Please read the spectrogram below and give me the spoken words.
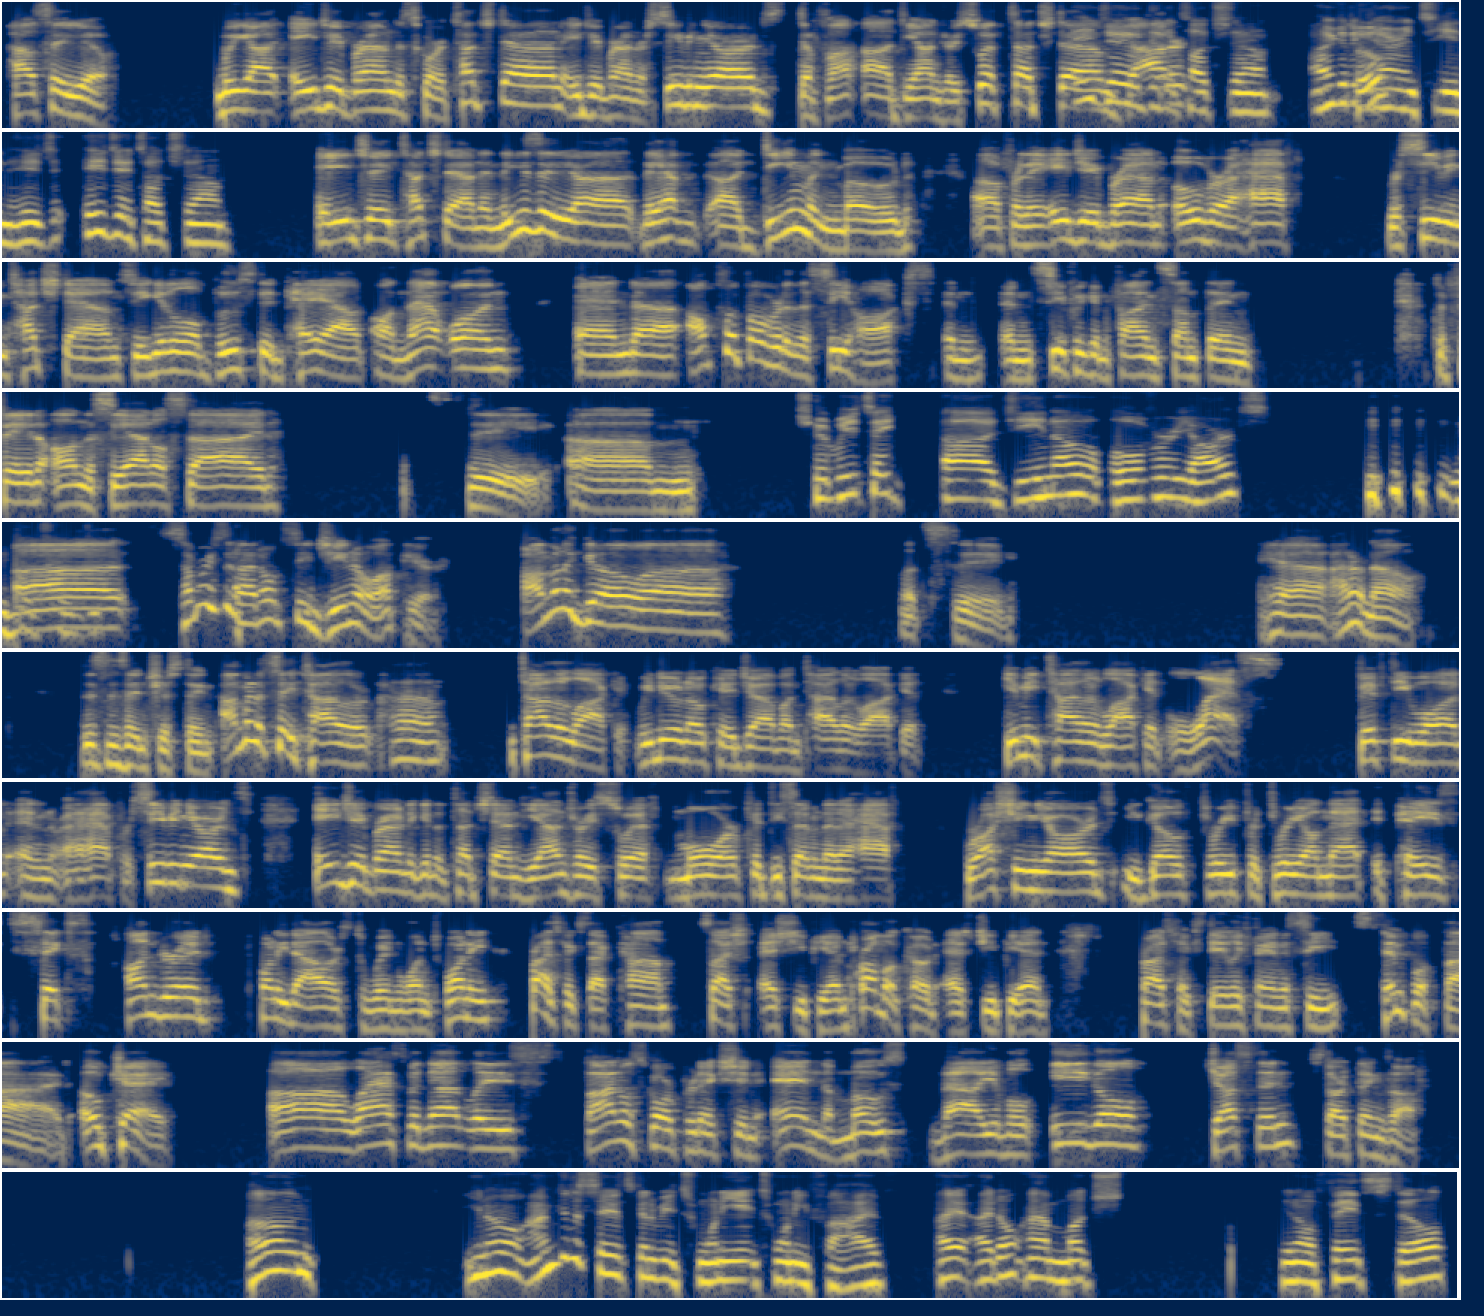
How say you? We got AJ Brown to score a touchdown. AJ Brown receiving yards. Devon, uh, D'Andre Swift touchdown. AJ get a touchdown. I'm going to guarantee an AJ AJ touchdown. AJ touchdown, and these are uh, they have uh, demon mode uh, for the AJ Brown over a half receiving touchdown, so you get a little boosted payout on that one. And uh, I'll flip over to the Seahawks and and see if we can find something to fade on the Seattle side. Let's see. Um, Should we take uh, Geno over yards? uh, some reason I don't see Geno up here. I'm gonna go. uh Let's see. Yeah, I don't know. This is interesting. I'm gonna say Tyler. Uh, Tyler Lockett. We do an okay job on Tyler Lockett. Give me Tyler Lockett less 51 and a half receiving yards. AJ Brown to get a touchdown. D'Andre Swift more 57 and a half rushing yards. You go three for three on that. It pays 600. $20 to win 120. Prizepicks.com slash SGPN. Promo code SGPN. Prizepicks Daily Fantasy Simplified. Okay. Uh, last but not least, final score prediction and the most valuable Eagle. Justin, start things off. Um, you know, I'm going to say it's going to be 28 25. I, I don't have much, you know, faith still,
